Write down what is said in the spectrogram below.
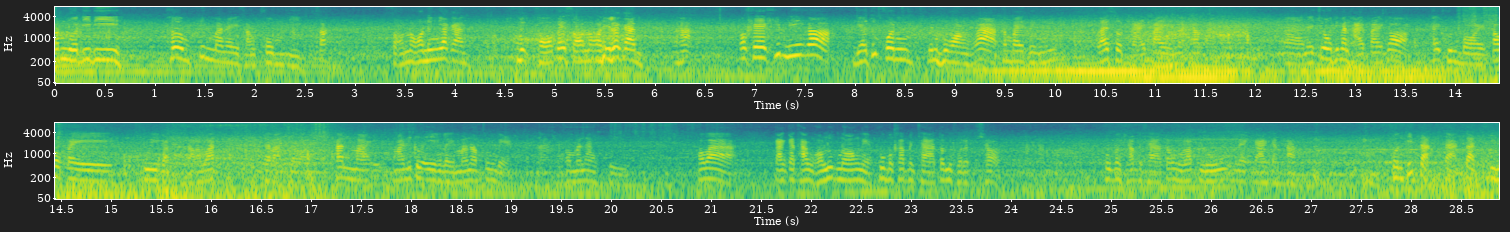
ตำรวจดีๆ เพิ่มขึ้นมาในสังคมอีกสักสอนอนึงแล้วกันขอไปสอนอนี้แล้วกันนะฮะโอเคคลิปนี้ก็เดี๋ยวทุกคนเป็นห่วงว่าทำไมถึงไลฟ์สดหายไปนะครับ ในช่วงที่มันหายไปก็ให้คุณบอยเข้าไปคุยกับสารวัตรจราจรท่านมามาด้วยตัวเองเลยมานอกเครื่องแบบนะก็มานั่งคุย เพราะว่าการกระทำของลูกน้องเนี่ยผู้บังคับบัญชาต้องเป็นคนรับผิดชอบนะครับผู้บังคับบัญชาต้องรับรู้ในการกระทำคนที่ตัดตัดตัดสิน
